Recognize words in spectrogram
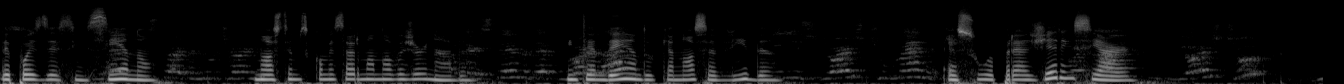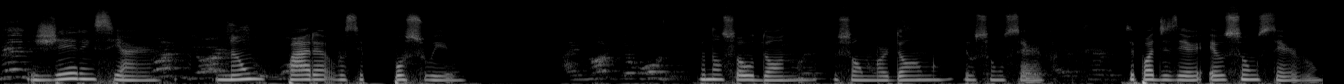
depois desse ensino, nós temos que começar uma nova jornada, entendendo que a nossa vida é sua para gerenciar. Gerenciar, não para você possuir. Eu não sou o dono, eu sou um mordomo, eu sou um servo. Você pode dizer, eu sou um servo.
